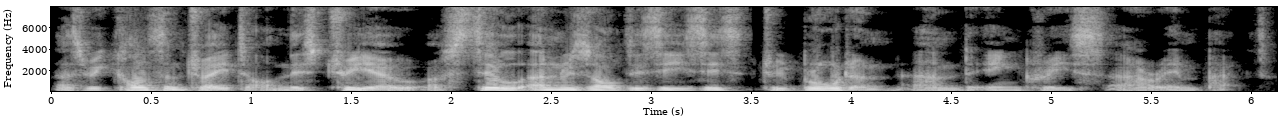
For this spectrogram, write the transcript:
as we concentrate on this trio of still unresolved diseases to broaden and increase our impact.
